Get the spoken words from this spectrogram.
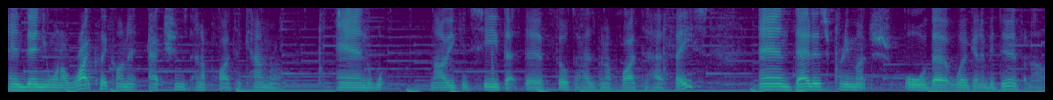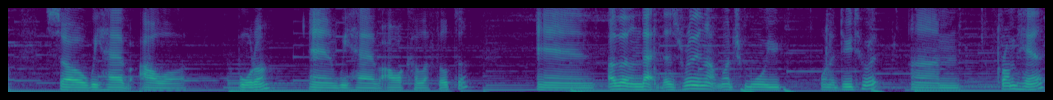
and then you want to right click on it actions and apply to camera. And now you can see that the filter has been applied to her face and that is pretty much all that we're going to be doing for now. So we have our border and we have our color filter. And other than that there's really not much more you want to do to it. Um, from here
